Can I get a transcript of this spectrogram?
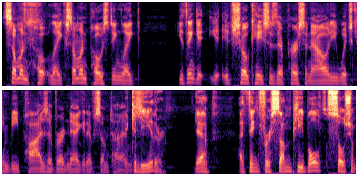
someone po- like someone posting like? Do you think it, it showcases their personality, which can be positive or negative sometimes? It can be either. Yeah. I think for some people, social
